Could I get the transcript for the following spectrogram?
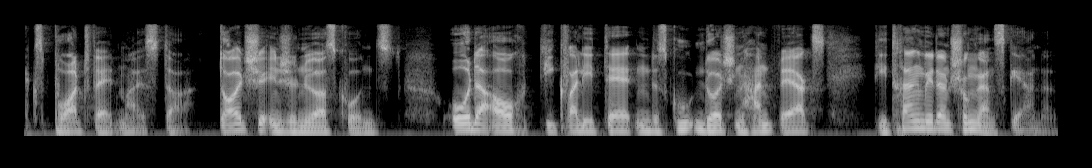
Exportweltmeister, deutsche Ingenieurskunst oder auch die Qualitäten des guten deutschen Handwerks, die tragen wir dann schon ganz gerne.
